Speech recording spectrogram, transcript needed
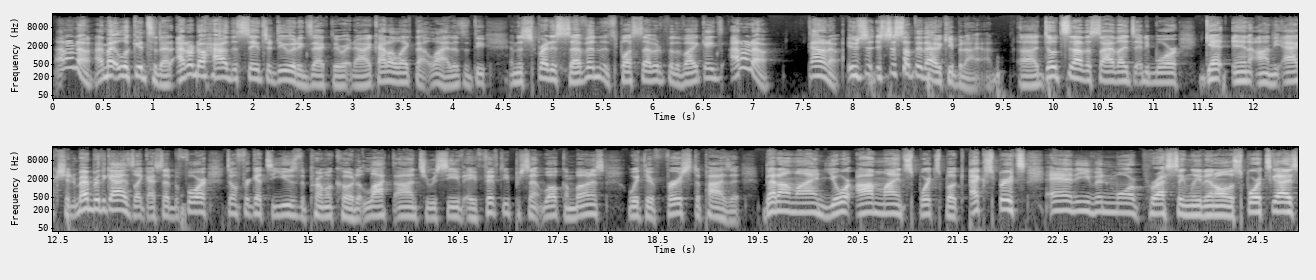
I don't know. I might look into that. I don't know how the Saints are doing exactly right now. I kind of like that line. That's a th- and the spread is seven. It's plus seven for the Vikings. I don't know. I don't know. It was just, it's just something that I would keep an eye on. Uh, don't sit on the sidelines anymore. Get in on the action. Remember the guys, like I said before, don't forget to use the promo code locked on to receive a 50% welcome bonus with your first deposit. Bet online, your online sportsbook experts, and even more pressingly than all the sports guys,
